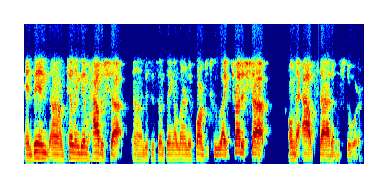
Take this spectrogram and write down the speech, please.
And then um, telling them how to shop. Um, this is something I learned in pharmacy school. Like try to shop on the outside of the store.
